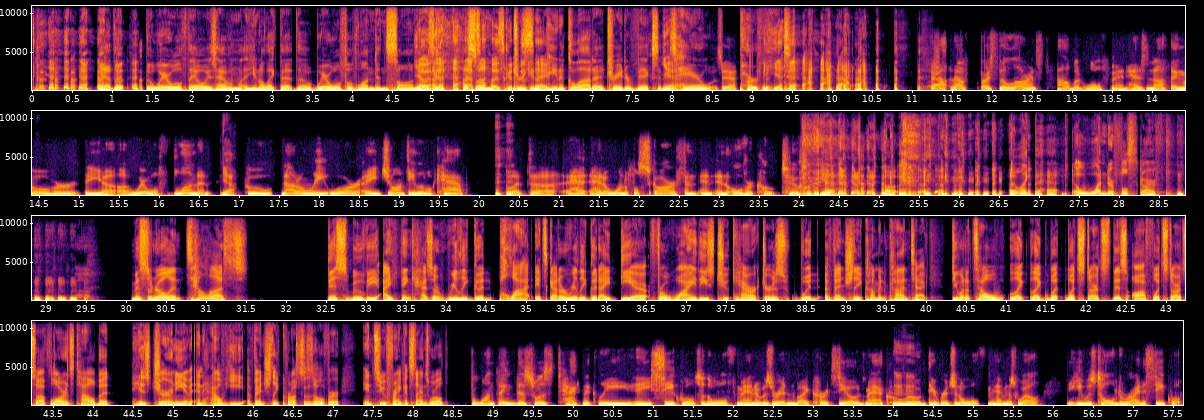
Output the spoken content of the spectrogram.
Yeah, the the werewolf they always have him, you know, like the the Werewolf of London song. Yeah, I was gonna- I that's saw what him I was gonna drinking say. a pina colada at Trader Vic's, and his hair was Yeah. perfect. Yeah. Now, now, of course, the Lawrence Talbot Wolfman has nothing over the uh, uh, Werewolf of London, Yeah. who not only wore a jaunty little cap, but uh, had, had a wonderful scarf and, and, and overcoat too. Yeah. Oh. I like the hat. a wonderful scarf. Mr. Nolan, tell us this movie, I think, has a really good plot. It's got a really good idea for why these two characters would eventually come in contact. Do you want to tell like like what what starts this off? What starts off Lawrence Talbot, his journey of, and how he eventually crosses over into Frankenstein's world? For one thing, this was technically the sequel to The Wolfman. It was written by Curt Siodmak, who Mhm. wrote the original Wolfman as well. He was told to write a sequel.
